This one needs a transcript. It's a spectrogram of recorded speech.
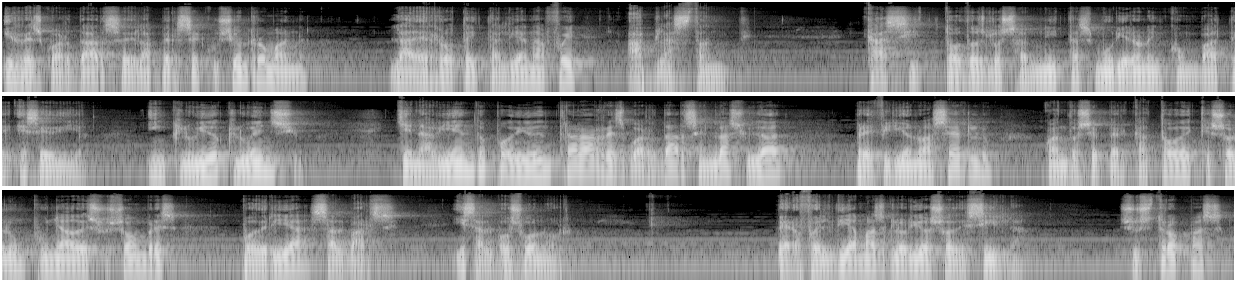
y resguardarse de la persecución romana, la derrota italiana fue aplastante. Casi todos los samnitas murieron en combate ese día, incluido Cluencio, quien habiendo podido entrar a resguardarse en la ciudad, prefirió no hacerlo cuando se percató de que solo un puñado de sus hombres podría salvarse, y salvó su honor. Pero fue el día más glorioso de Sila. Sus tropas,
